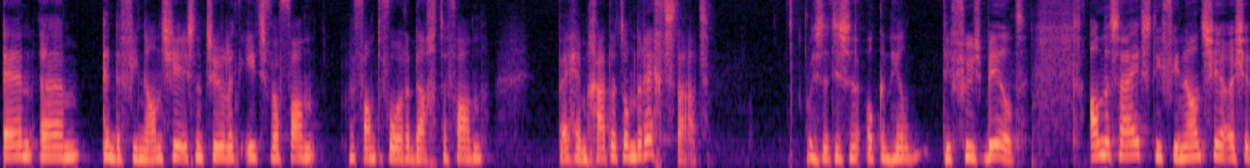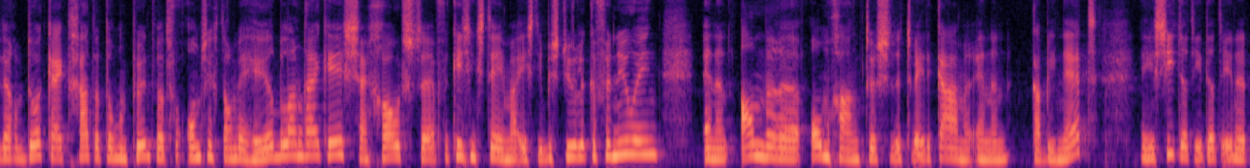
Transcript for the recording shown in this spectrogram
En, um, en de financiën is natuurlijk iets waarvan van tevoren dachten van bij hem gaat het om de rechtsstaat. Dus het is ook een heel diffuus beeld. Anderzijds, die financiën, als je daarop doorkijkt, gaat het om een punt wat voor omzicht dan weer heel belangrijk is. Zijn grootste verkiezingsthema is die bestuurlijke vernieuwing en een andere omgang tussen de Tweede Kamer en een kabinet. En je ziet dat hij dat in, het,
